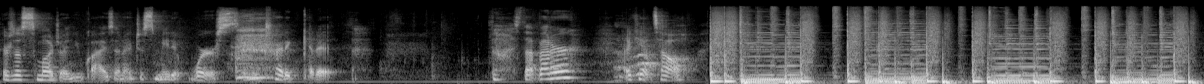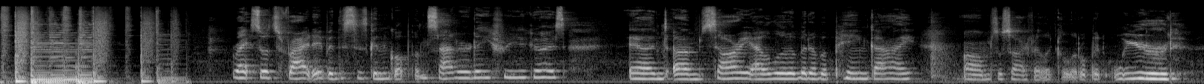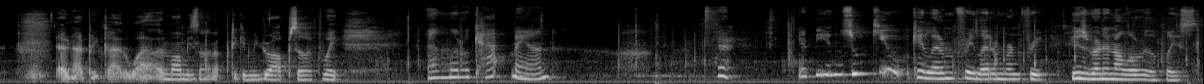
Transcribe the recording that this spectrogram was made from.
There's a smudge on you guys and I just made it worse. Let me try to get it. Is that better? I can't tell. Right, so it's Friday, but this is gonna go up on Saturday for you guys. And um, sorry, I have a little bit of a pink eye. Um, so sorry if I look a little bit weird. I haven't had pink eye in a while, and mommy's not up to give me drops, so I have to wait. And little cat man. You're being so cute. Okay, let him free, let him run free. He's running all over the place.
